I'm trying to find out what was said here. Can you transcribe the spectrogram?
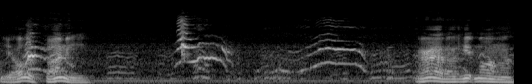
Y'all are funny. Alright, I'll get Mama.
